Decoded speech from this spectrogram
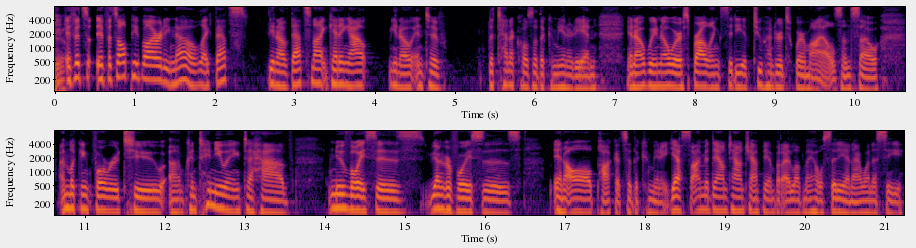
Yeah. If it's if it's all people I already know, like that's you know that's not getting out, you know, into the tentacles of the community. And, you know, we know we're a sprawling city of 200 square miles. And so I'm looking forward to um, continuing to have new voices, younger voices in all pockets of the community. Yes, I'm a downtown champion, but I love my whole city and I want to see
